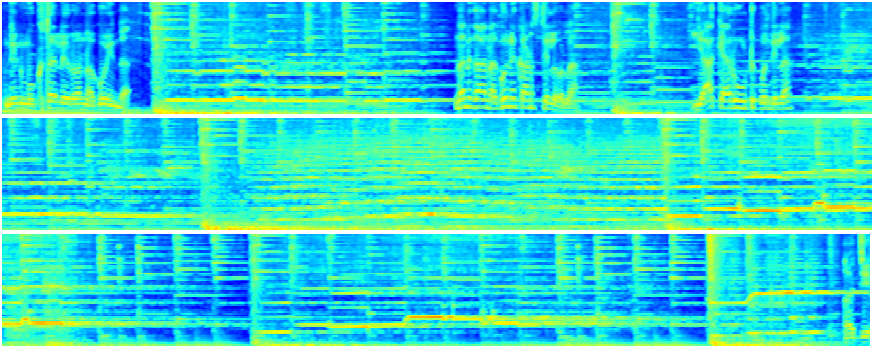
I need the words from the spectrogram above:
ನಿನ್ನ ಮುಖದಲ್ಲಿರೋ ನಗುವಿಂದ. ನನಗೆ ಆ ನಗುನೇ ಕಾಣಿಸ್ತಿಲ್ಲವಲ್ಲ ಯಾಕೆ ಯಾರು ಊಟಕ್ಕೆ ಬಂದಿಲ್ಲ? ಅಜ್ಜಿ,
